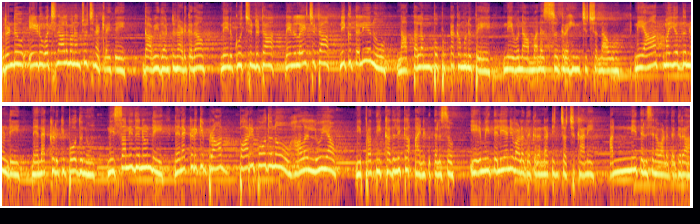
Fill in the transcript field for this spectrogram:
రెండు ఏడు వచనాలు మనం చూసినట్లయితే దావీదు అంటున్నాడు కదా నేను కూర్చుండుట నేను లేచుట నీకు తెలియను. నా తలంపు పుట్టక మునుపే నీవు నా మనస్సు గ్రహించుచున్నావు. నీ ఆత్మ యుద్ధ నుండి నేనెక్కడికి పోదును? నీ సన్నిధి నుండి నేనెక్కడికి ప్రా పారిపోదును? హల్లెలూయా. నీ ప్రతి కదలిక ఆయనకు తెలుసు. ఏమీ తెలియని వాళ్ళ దగ్గర నటించవచ్చు కానీ అన్నీ తెలిసిన వాళ్ళ దగ్గర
